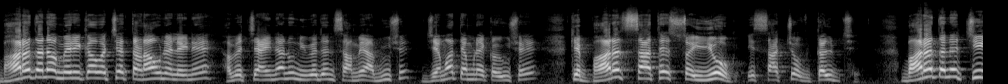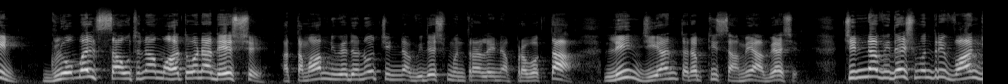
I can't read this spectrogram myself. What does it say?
ભારત અને અમેરિકા વચ્ચે તણાવને લઈને હવે ચાઇનાનું નિવેદન સામે આવ્યું છે, જેમાં તેમણે કહ્યું છે કે ભારત સાથે સહયોગ એ સાચો વિકલ્પ છે. ભારત અને ચીન ગ્લોબલ સાઉથના મહત્વના દેશ છે. આ તમામ નિવેદનો ચીનના વિદેશ મંત્રાલયના પ્રવક્તા લિન જિયાન તરફથી સામે આવ્યા છે. ચીનના વિદેશ મંત્રી વાંગ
